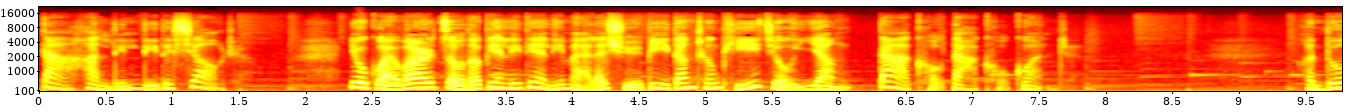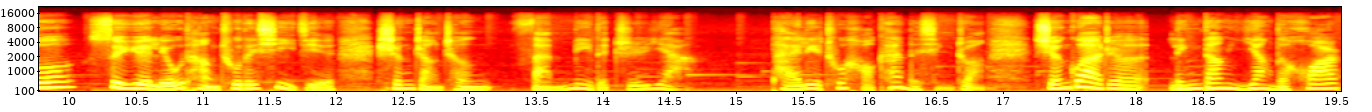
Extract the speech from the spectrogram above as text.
大汗淋漓地笑着，又拐弯走到便利店里买来雪碧，当成啤酒一样大口大口灌着。很多岁月流淌出的细节，生长成繁密的枝桠，排列出好看的形状，悬挂着铃铛一样的花儿，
